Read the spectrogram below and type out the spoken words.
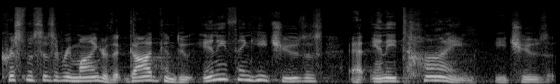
Christmas is a reminder that God can do anything He chooses at any time He chooses.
